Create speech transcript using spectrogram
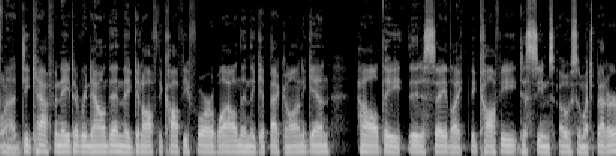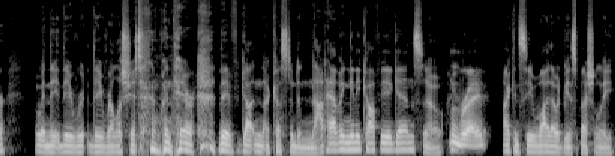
uh, decaffeinate every now and then. They get off the coffee for a while and then they get back on again. How they, they just say like the coffee just seems oh so much better when they they they relish it when they're they've gotten accustomed to not having any coffee again. So right, I can see why that would be especially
